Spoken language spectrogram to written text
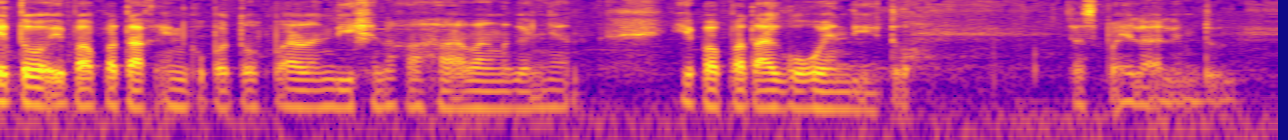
Ito ipapatakin ko pa to para hindi siya nakaharang na ganyan. Ipapatago ko yan dito. Tapos pa ilalim dun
